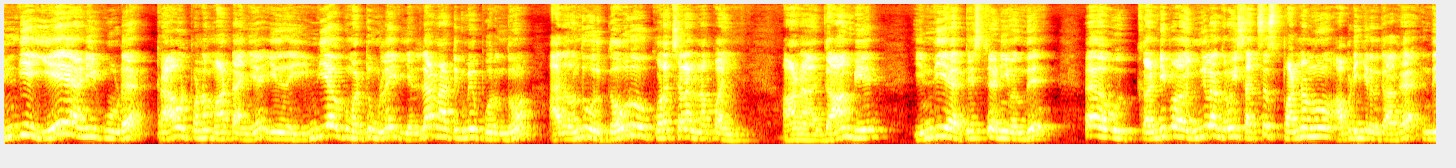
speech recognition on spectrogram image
இந்திய ஏ அணி கூட ட்ராவல் பண்ண மாட்டாங்க. இது இந்தியாவுக்கு மட்டும் இல்லை இது எல்லா நாட்டுக்குமே பொருந்தும். அதை வந்து ஒரு கௌரவ குறைச்சலாக நினைப்பாங்க. ஆனால் காம்பீர் இந்திய டெஸ்ட் அணி வந்து கண்டிப்பாக இங்கிலாந்து போய் சக்ஸஸ் பண்ணணும் அப்படிங்கிறதுக்காக இந்த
